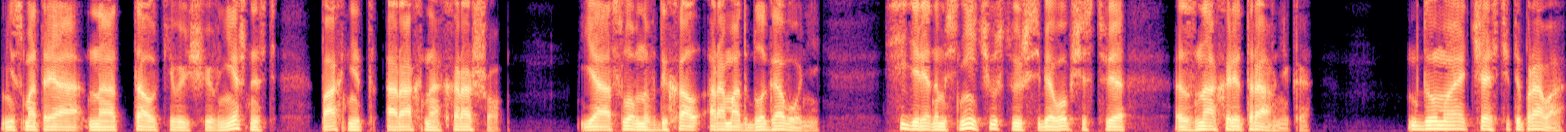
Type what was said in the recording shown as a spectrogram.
Несмотря на отталкивающую внешность, пахнет Арахна хорошо. Я словно вдыхал аромат благовоний. Сидя рядом с ней, чувствуешь себя в обществе знахаря-травника. Думаю, отчасти ты права.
